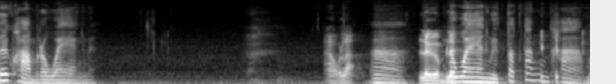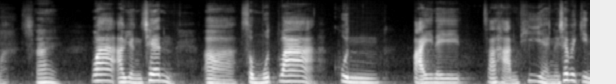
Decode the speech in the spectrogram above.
ด้วยความระแวงนะเอาละอ่าเริ่มเลยระแวงหรือตั้งคำถามอะใช่ ว่าเอาอย่างเช่นเอ่อสมมุติว่าคุณ ไปในสถานที่แห่งหนึ่งใช่นไปกิน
